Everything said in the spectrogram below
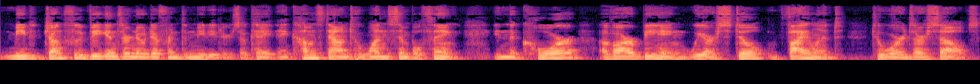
meat, junk food vegans are no different than meat eaters, okay? it comes down to one simple thing. In the core of our being, we are still violent towards ourselves.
